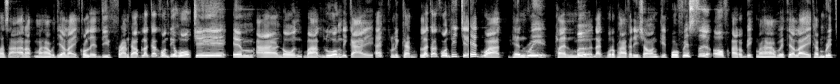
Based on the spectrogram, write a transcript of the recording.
ภาษาอาหรับมหาวิทยาลัย College de France ครับ แล้วก็คนที่หก J.M.R. โนนบาทหลวงนิกายแอฟริกันแล้วก็คนที่เจ็ดเอ็ดวาร์ดเฮนรี่แพลนเมอร์นักบุรพาคดีชาวอังกฤษ Professor of Arabic มหาวิทยาลัย Cambridge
